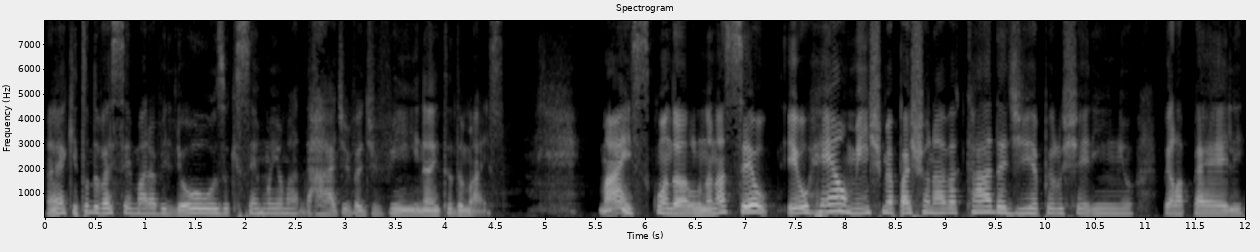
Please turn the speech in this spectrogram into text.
Né? Que tudo vai ser maravilhoso, que ser mãe é uma dádiva divina e tudo mais. Mas, quando a Luna nasceu, eu realmente me apaixonava cada dia pelo cheirinho, pela pele,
